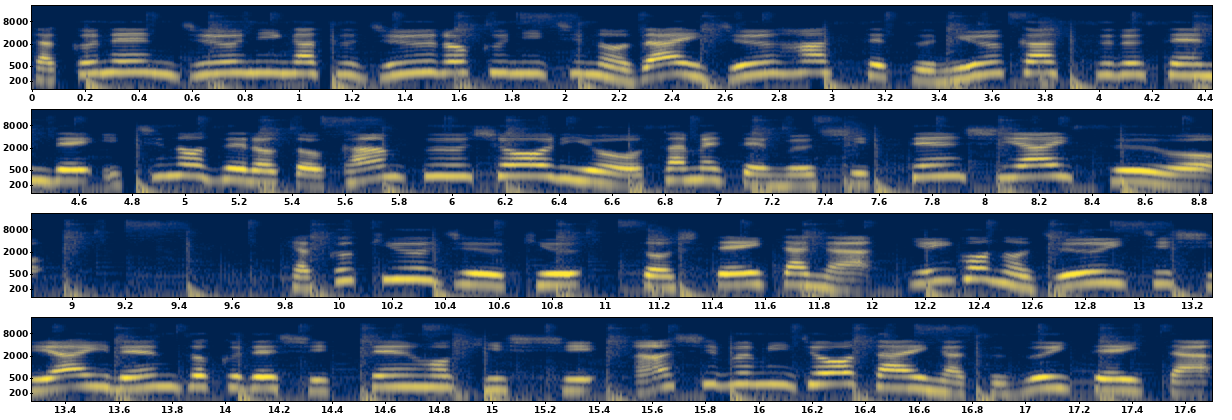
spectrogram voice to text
昨年12月16日の第18節ニューカッスル戦で1の0と完封勝利を収めて無失点試合数を199としていたが、以後の11試合連続で失点を喫し、足踏み状態が続いていた。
